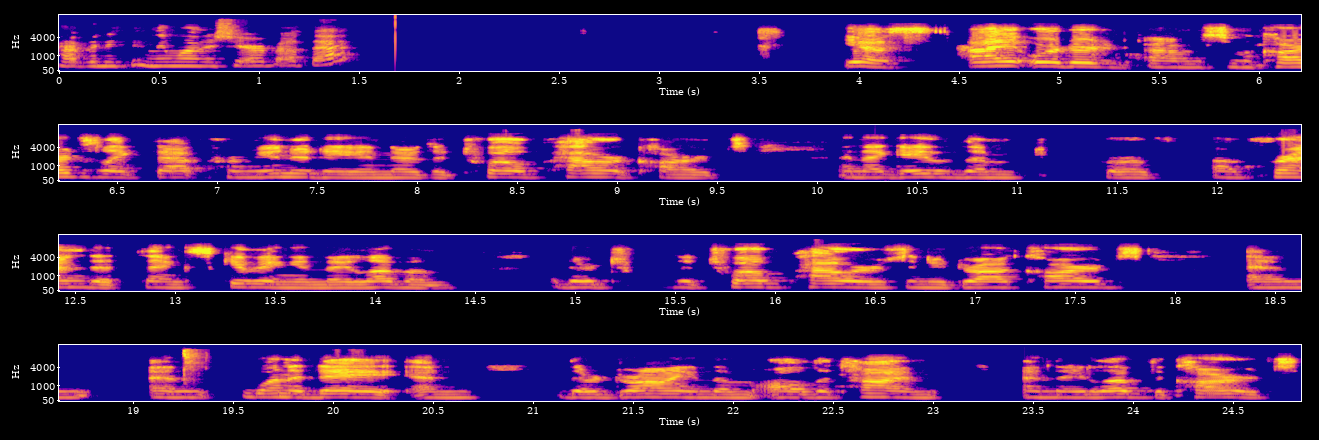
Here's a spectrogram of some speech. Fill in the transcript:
have anything they want to share about that? Yes, I ordered um, some cards like that from Unity, and they're the 12 power cards. And I gave them for a, a friend at Thanksgiving, and they love them. They're the 12 powers, and you draw cards and and one a day, and they're drawing them all the time, and they love the cards.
